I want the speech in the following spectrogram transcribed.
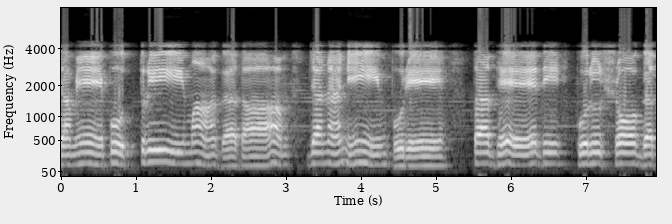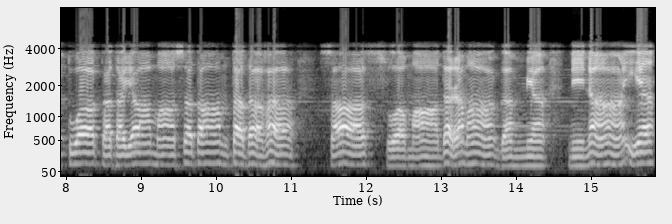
च मे पुत्रीमागतां जननीं पुरे। तथेदि पुरुषो गत्वा कथयामास तां ततः सा स्वमादरमागम्य निनाय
